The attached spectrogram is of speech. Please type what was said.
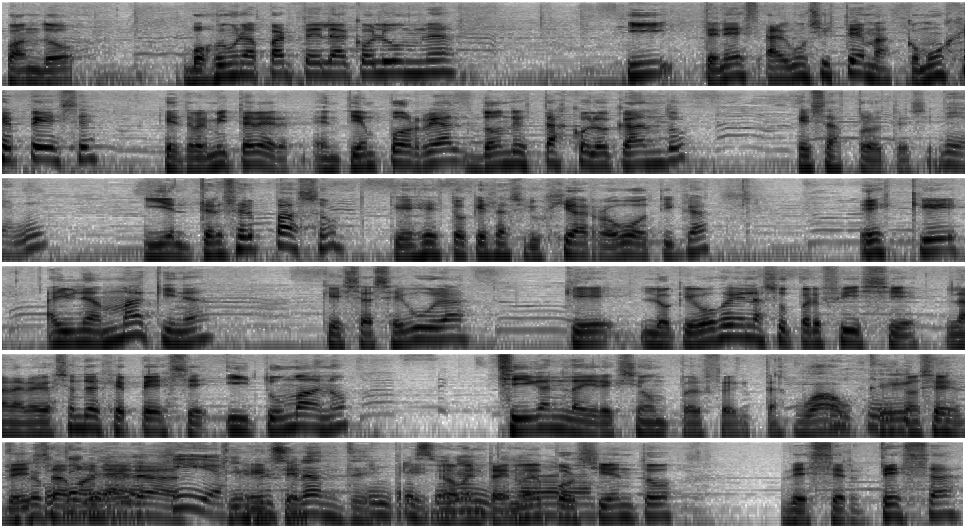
cuando vos ves una parte de la columna y tenés algún sistema como un GPS que te permite ver en tiempo real dónde estás colocando esas prótesis. Bien. Y el tercer paso, que es esto que es la cirugía robótica, es que hay una máquina que se asegura que lo que vos ves en la superficie, la navegación del GPS y tu mano sigan la dirección perfecta. Wow, qué, Entonces, qué de esa manera. Qué impresionante. Impresionante, la 99% de certeza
